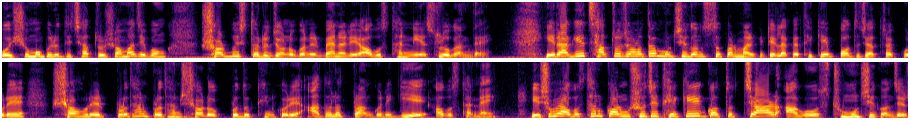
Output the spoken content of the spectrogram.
বৈষম্য বিরোধী ছাত্র সমাজ এবং সর্বস্তরের জনগণের ব্যানারে অবস্থান নিয়ে স্লোগান দেয়। এর আগে ছাত্র জনতা মুন্সিগঞ্জ সুপার মার্কেট এলাকা থেকে পদযাত্রা করে শহরের প্রধান প্রধান সড়ক প্রদক্ষিণ করে আদালত প্রাঙ্গণে গিয়ে অবস্থান নেয়। এ সময় অবস্থান কর্মসূচি থেকে গত চার আগস্ট মুন্সীগঞ্জের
